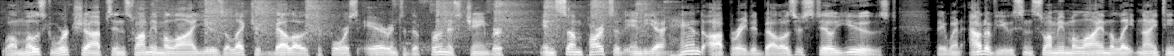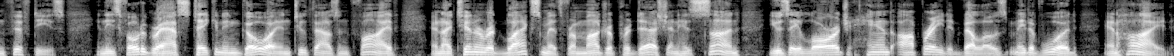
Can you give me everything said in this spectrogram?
While most workshops in Swami Malai use electric bellows to force air into the furnace chamber, in some parts of India, hand operated bellows are still used. They went out of use in Swami Malai in the late 1950s. In these photographs taken in Goa in 2005, an itinerant blacksmith from Madhya Pradesh and his son use a large hand operated bellows made of wood and hide.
